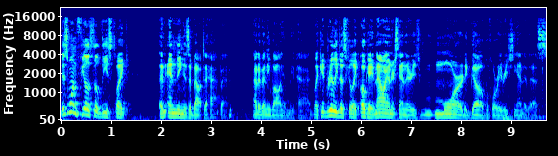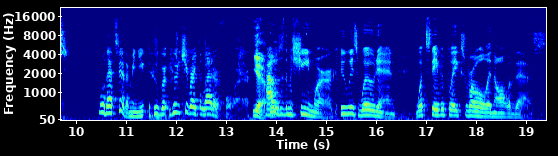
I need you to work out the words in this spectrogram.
This one feels the least like an ending is about to happen out of any volume we've had. Like it really does feel like okay, now I understand there is more to go before we reach the end of this. Well, that's it. I mean, you, who who did she write the letter for? Yeah, How well- does the machine work? Who is Woden? What's David Blake's role in all of this?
